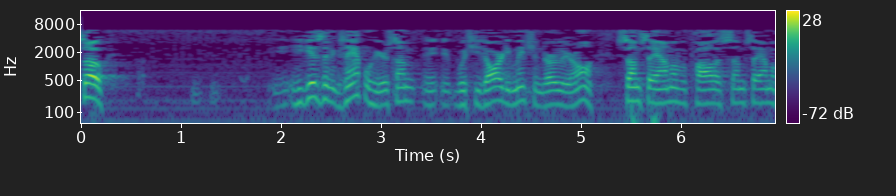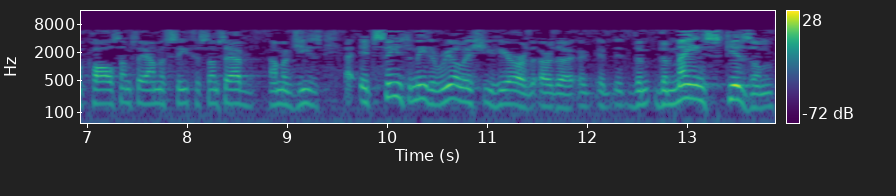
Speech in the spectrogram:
So, he gives an example here, some which he's already mentioned earlier on. Some say I'm of Apollos, some say I'm of Paul, some say I'm of Cephas, some say I'm of Jesus. It seems to me the real issue here, or the the, the, the, main schism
